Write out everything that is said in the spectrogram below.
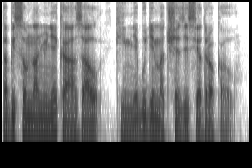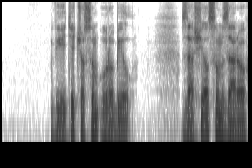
aby som na ňu nekázal, kým nebudem mať 60 rokov. Viete, čo som urobil? Zašiel som za roh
